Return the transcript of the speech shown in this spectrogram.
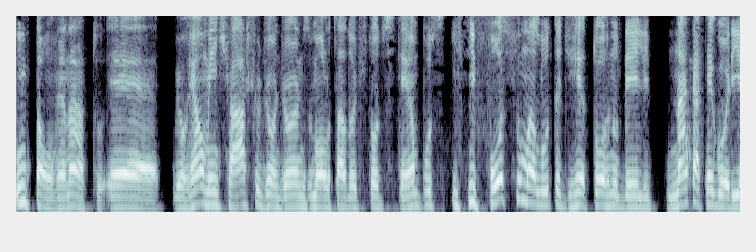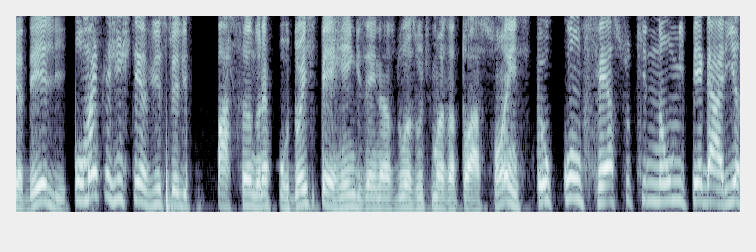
Então, Renato, é, eu realmente acho o John Jones um lutador de todos os tempos, e se fosse uma luta de retorno dele na categoria dele, por mais que a gente tenha visto ele passando né, por dois perrengues aí nas duas últimas atuações, eu confesso que não me pegaria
